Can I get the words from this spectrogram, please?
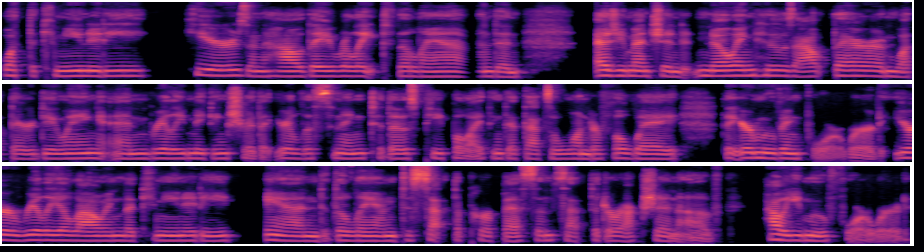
what the community hears and how they relate to the land and as you mentioned knowing who's out there and what they're doing and really making sure that you're listening to those people i think that that's a wonderful way that you're moving forward. You're really allowing the community and the land to set the purpose and set the direction of how you move forward.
